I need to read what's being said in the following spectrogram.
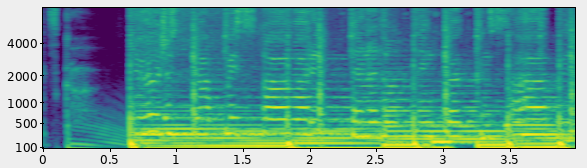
Let's go. You just got me started, and I don't think I can stop it.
